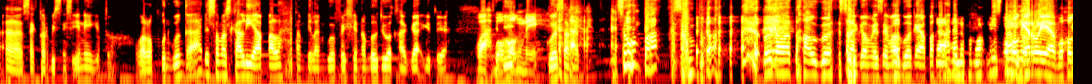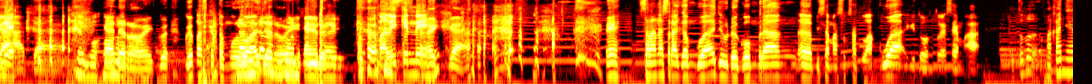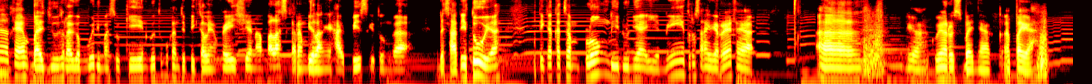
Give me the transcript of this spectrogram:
eh, sektor bisnis ini gitu. Walaupun gue nggak ada sama sekali apalah tampilan gue fashionable juga kagak gitu ya. Wah, Jadi- bohong nih. gue sangat sumpah sumpah. Lo kalau tahu gue seragam SMA gue kayak apa. Karena kan ini Bohong ya Roy ya, bohong Gak ya. ada. Gak ada Roy. Gue gue pas ketemu lo aja Roy. bohong Kayak gue. Balikin nih. Enggak Eh celana seragam gue aja udah gombrang eh, Bisa masuk satu aqua gitu waktu SMA itu makanya kayak baju seragam gue dimasukin. Gue tuh bukan tipikal yang fashion. Apalah sekarang bilangnya high gitu. Enggak pada saat itu ya. Ketika kecemplung di dunia ini terus akhirnya kayak eh ya gue harus banyak apa ya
